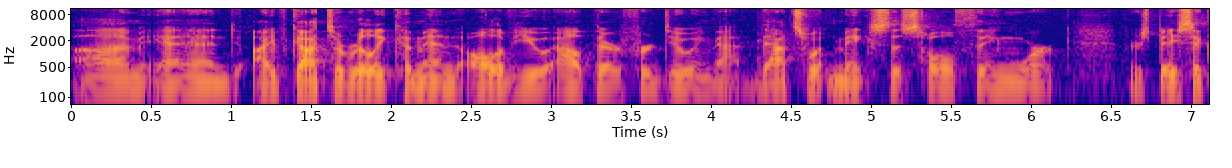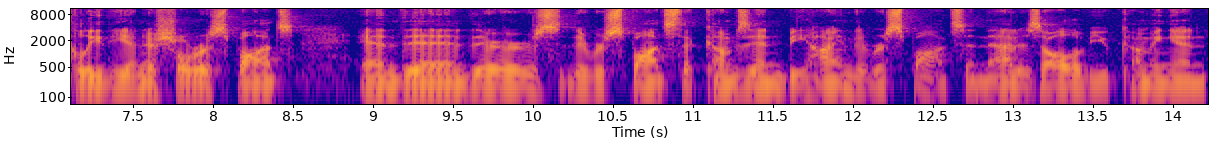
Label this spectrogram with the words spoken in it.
Um, and I've got to really commend all of you out there for doing that. That's what makes this whole thing work. There's basically the initial response, and then there's the response that comes in behind the response. And that is all of you coming in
